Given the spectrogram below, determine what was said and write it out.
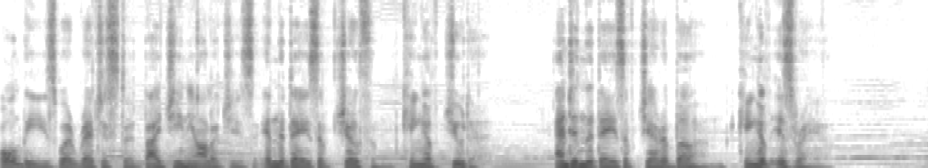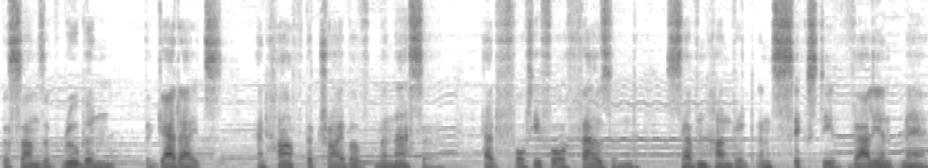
All these were registered by genealogies in the days of Jotham, king of Judah, and in the days of Jeroboam, king of Israel. The sons of Reuben, the Gadites, and half the tribe of Manasseh had 44,760 valiant men,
